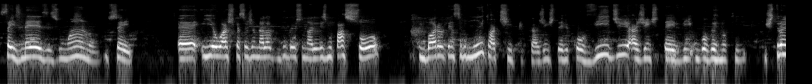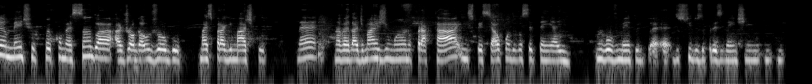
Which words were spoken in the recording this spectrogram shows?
seis meses, um ano, não sei. É, e eu acho que essa janela do bolsonarismo passou, embora ela tenha sido muito atípica. A gente teve Covid, a gente teve um governo que estranhamente foi começando a, a jogar o jogo mais pragmático, né? Na verdade, mais de um ano para cá, em especial quando você tem aí o envolvimento é, é, dos filhos do presidente em, em,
